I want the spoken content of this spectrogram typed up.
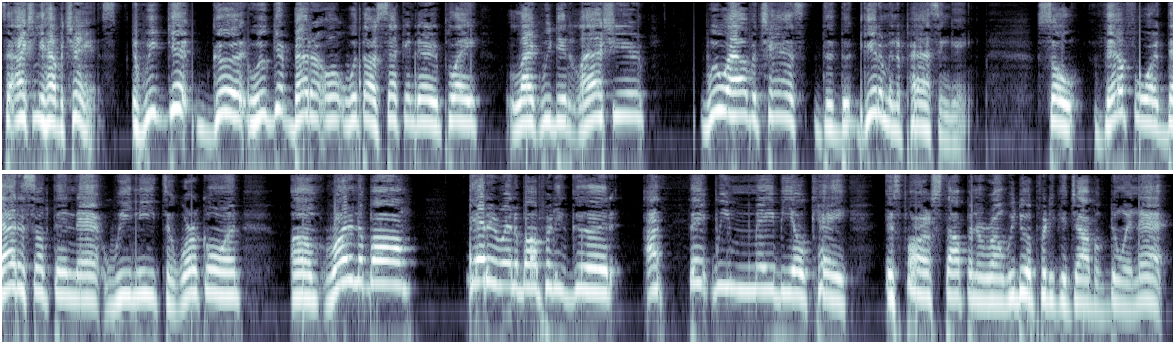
to actually have a chance. If we get good, we'll get better on, with our secondary play like we did last year we will have a chance to, to get them in the passing game. So therefore, that is something that we need to work on. Um, running the ball, yeah, they ran the ball pretty good. I think we may be okay as far as stopping the run. We do a pretty good job of doing that.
